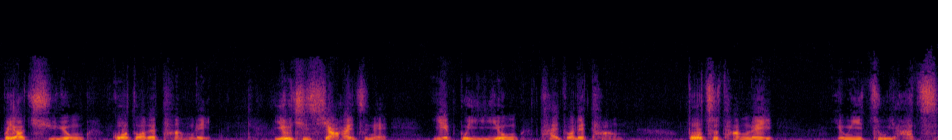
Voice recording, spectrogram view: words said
不要取用过多的糖类，尤其是小孩子呢，也不宜用太多的糖。多吃糖类容易蛀牙齿，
